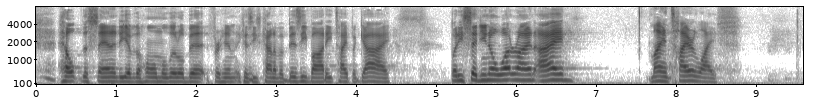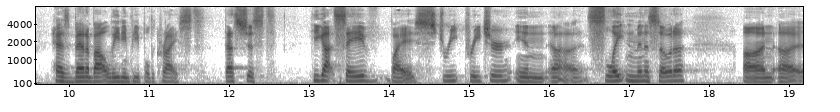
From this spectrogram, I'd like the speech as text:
helped the sanity of the home a little bit for him because he's kind of a busybody type of guy. But he said, you know what, Ryan? I, my entire life has been about leading people to Christ. That's just he got saved by a street preacher in uh, Slayton, Minnesota on uh,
